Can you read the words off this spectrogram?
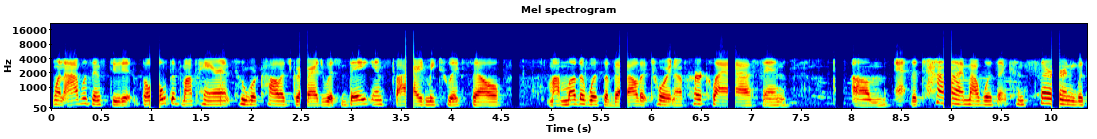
when I was in student, both of my parents who were college graduates, they inspired me to excel. My mother was a valedictorian of her class, and um, at the time, I wasn't concerned with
